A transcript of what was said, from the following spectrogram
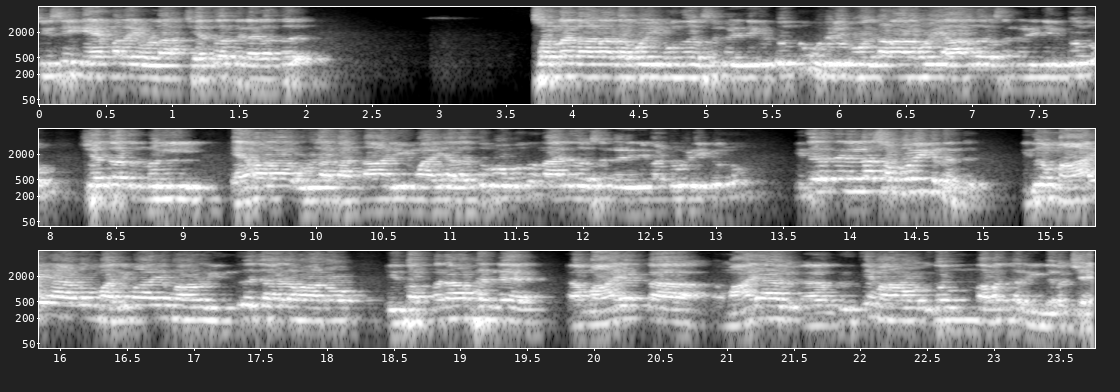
സി സി ക്യാമറയുള്ള ക്ഷേത്രത്തിനകത്ത് സ്വർണം കാണാതെ പോയി മൂന്ന് ദിവസം കഴിഞ്ഞ് കിട്ടുന്നു ഉരുളി പോയി കാണാതെ പോയി ആറ് ദിവസം കഴിഞ്ഞ് കിട്ടുന്നു. ക്ഷേത്രത്തിനുള്ളിൽ ക്യാമറ ഉള്ള കണ്ണാടിയുമായി അകത്ത് പോകുന്നു നാല് ദിവസം കഴിഞ്ഞ് കണ്ടുപിടിക്കുന്നു. ഇത്തരത്തിലെല്ലാം സംഭവിക്കുന്നുണ്ട്. ഇത് മായയാണോ മരിമായമാണോ ഇന്ദ്രജാലമാണോ ഈ പത്മനാഭന്റെ മായ മായ കൃത്യമാണോ ഇതൊന്നും നമുക്കറിയില്ല. പക്ഷേ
